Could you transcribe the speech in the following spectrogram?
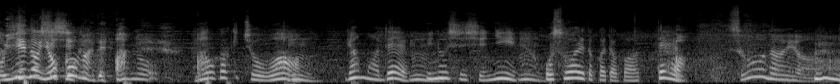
家の横まで。あの青垣町うはん山でうん。イノシシにうん。襲われた方があって、あそうなんや。うん。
